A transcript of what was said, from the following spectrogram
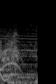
Ah!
